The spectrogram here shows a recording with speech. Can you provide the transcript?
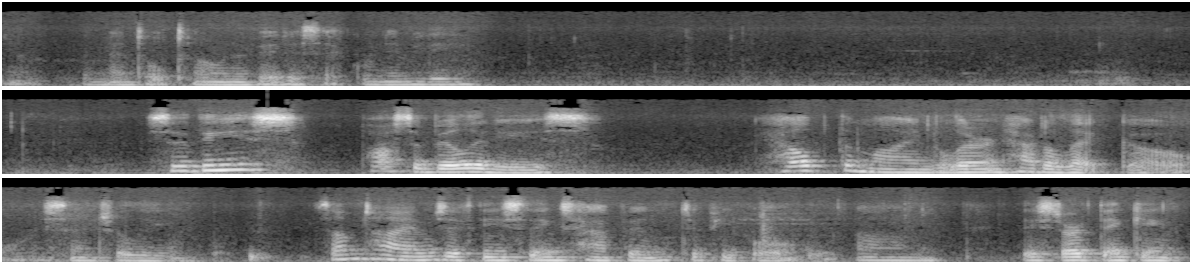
You know, the mental tone of it is equanimity. So these possibilities help the mind learn how to let go, essentially sometimes if these things happen to people, um, they start thinking,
